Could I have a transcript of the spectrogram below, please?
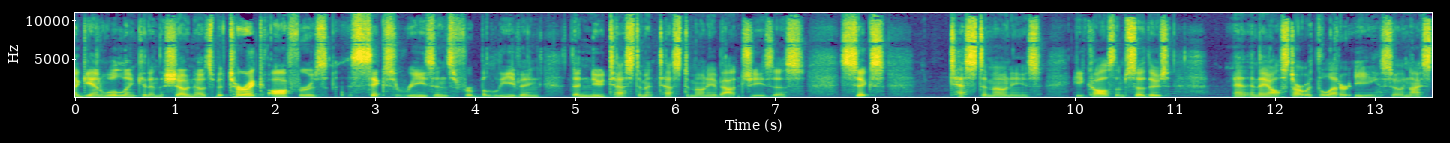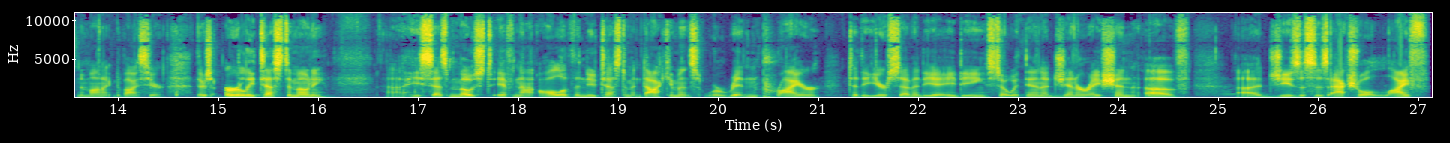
Again, we'll link it in the show notes. But Turek offers six reasons for believing the New Testament testimony about Jesus. Six testimonies, he calls them. So there's, and, they all start with the letter E. So a nice mnemonic device here. There's early testimony. Uh, he says most, if not all, of the New Testament documents were written prior to the year 70 AD, so within a generation of uh, Jesus' actual life.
